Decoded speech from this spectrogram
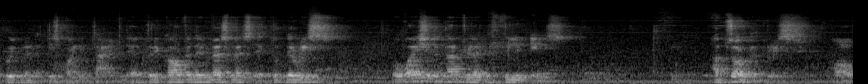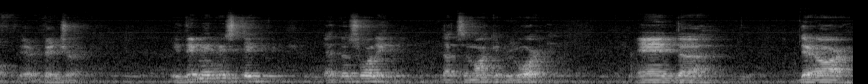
equipment at this point in time. They have to recover the investments, they took the risks. But why should a country like the Philippines absorb the risk of their venture? If they make a mistake, let them swallow it. That's a market reward. And uh, there are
